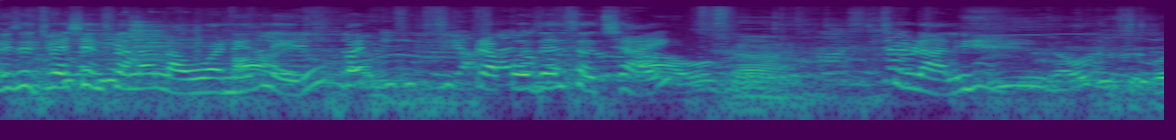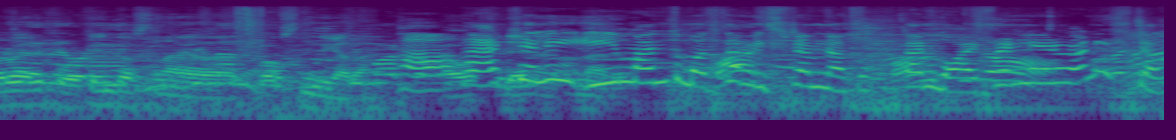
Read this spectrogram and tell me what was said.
కొన్ని సిచ్యువేషన్స్ వల్ల లవ్ అనేది లేదు బట్ ప్రపోజల్స్ వచ్చాయి. చూడాలి. యాక్చువల్లీ ఈ మంత్ మొత్తం ఇష్టం నాకు కానీ బాయ్ ఫ్రెండ్ లేడు కానీ ఇష్టం.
